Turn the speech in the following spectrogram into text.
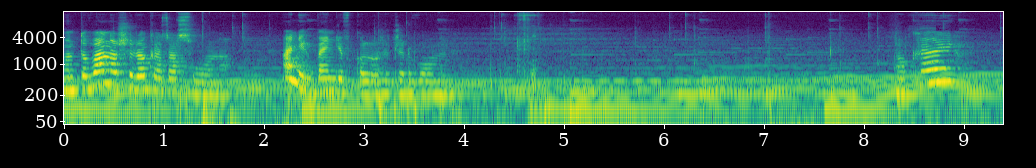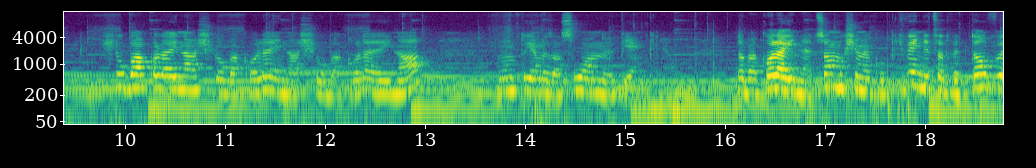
montowana szeroka zasłona. A niech będzie w kolorze czerwonym. Okej. Śruba kolejna, śruba kolejna, śruba kolejna. Montujemy zasłony, pięknie. Dobra, kolejne. Co musimy kupić? Wieniec adwentowy,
